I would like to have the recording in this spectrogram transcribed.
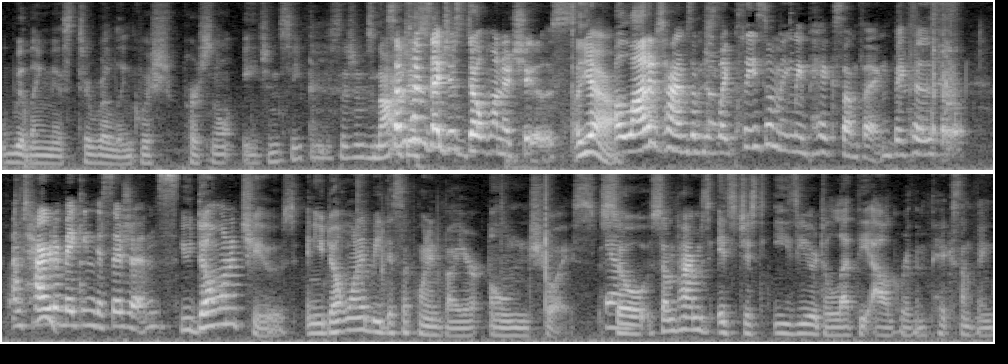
willingness to relinquish personal agency from decisions. Not sometimes just, i just don't want to choose uh, yeah, a lot of times i'm just like please don't make me pick something because i'm tired of making decisions you don't want to choose and you don't want to be disappointed by your own choice. Yeah. So sometimes it's just easier to let the algorithm pick something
